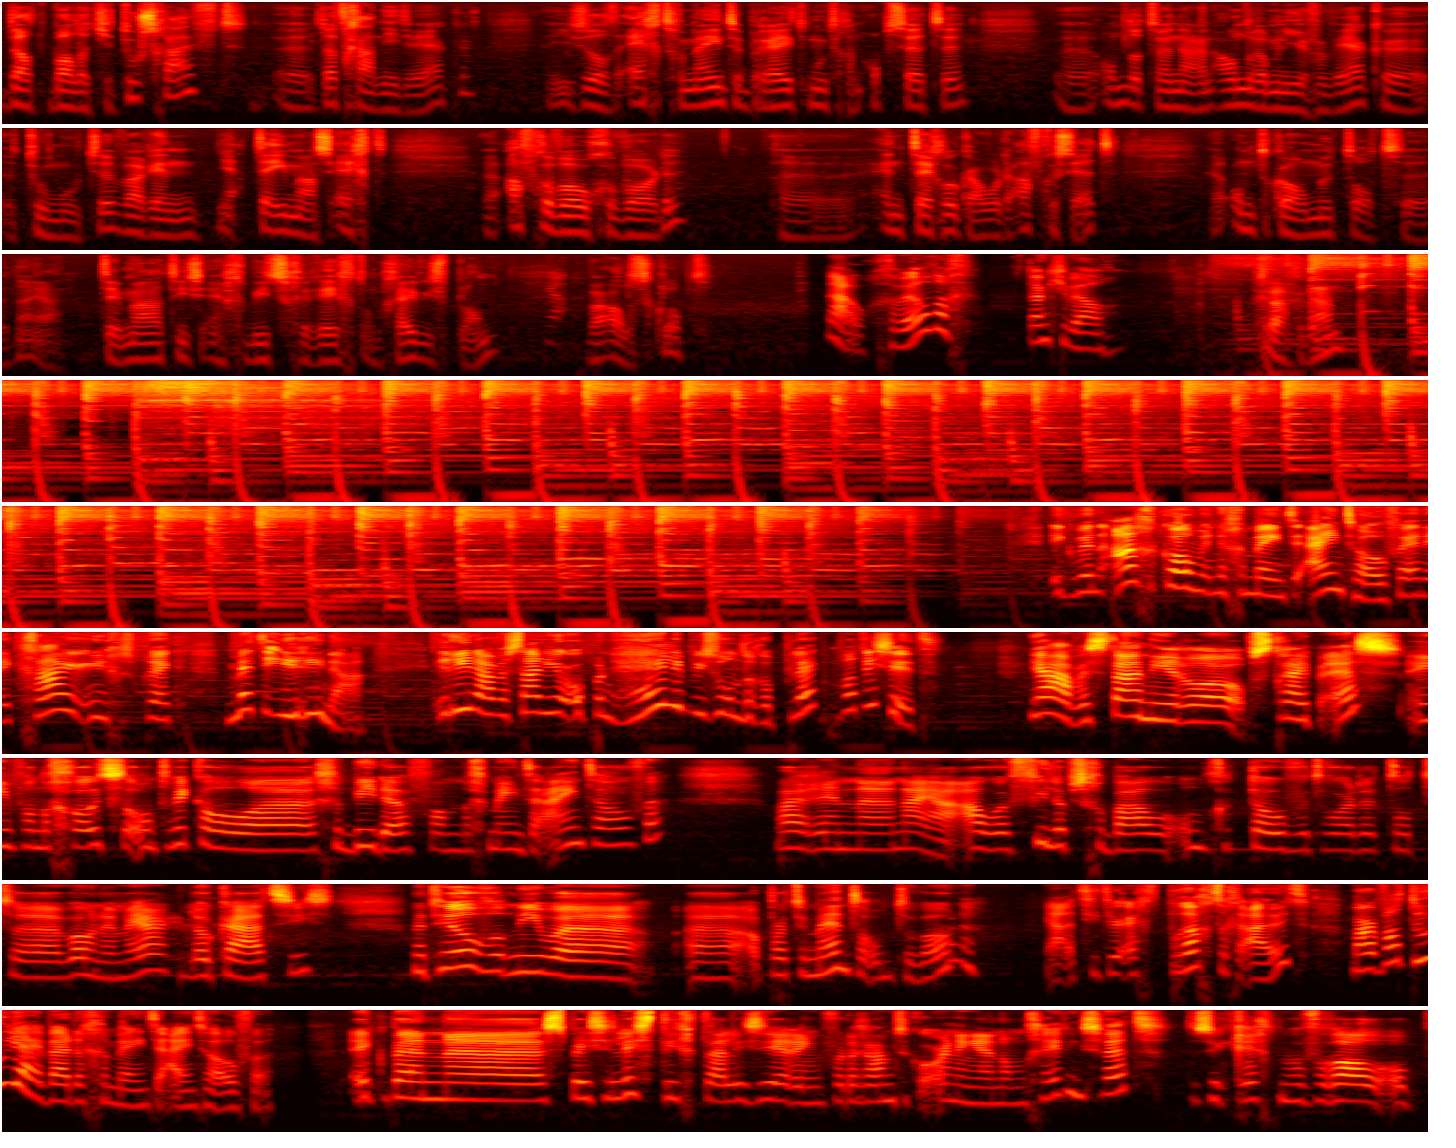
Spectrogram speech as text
dat balletje toeschuift. Uh, dat gaat niet werken. Je zult het echt gemeentebreed moeten gaan opzetten, uh, omdat we naar een andere manier van werken toe moeten, waarin ja, thema's echt afgewogen worden en tegen elkaar worden afgezet. om te komen tot nou ja, thematisch en gebiedsgericht omgevingsplan, ja. waar alles klopt. Nou, geweldig. Dankjewel. Graag gedaan. Ik ben aangekomen in de gemeente Eindhoven en ik ga hier in gesprek met Irina. Irina, we staan hier op een hele bijzondere plek. Wat is dit? Ja, we staan hier eh, op Strijp S, een van de grootste ontwikkelgebieden van de gemeente Eindhoven. Waarin uh, nou ja, oude Philipsgebouwen omgetoverd worden tot uh, woon- en werklocaties. Met heel veel nieuwe appartementen om te wonen. Ja, het ziet er echt prachtig uit. Maar wat doe jij bij de gemeente Eindhoven? Ik ben uh, specialist digitalisering voor de ruimtelijke ordening en de omgevingswet. Dus ik richt me vooral op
